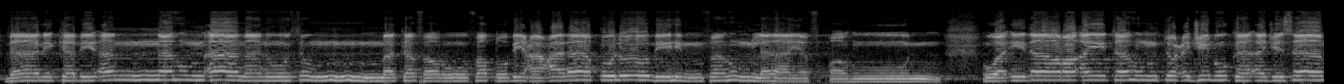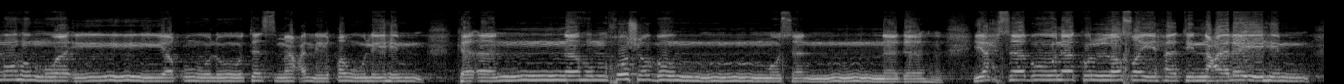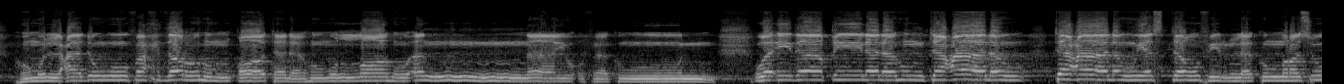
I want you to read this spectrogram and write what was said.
ذلك بأنهم آمنوا ثم كفروا فطبع على قلوبهم فهم لا يفقهون. وإذا رأيتهم تعجبك أجسامهم وإن يقولوا تسمع لقولهم كأنهم خشب مسندة يحسبون كل صيحة عليهم هم العدو فاحذرهم قاتلهم الله أنا يؤفكون وإذا قيل لهم تعالوا تعالوا يستغفر لكم رسول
